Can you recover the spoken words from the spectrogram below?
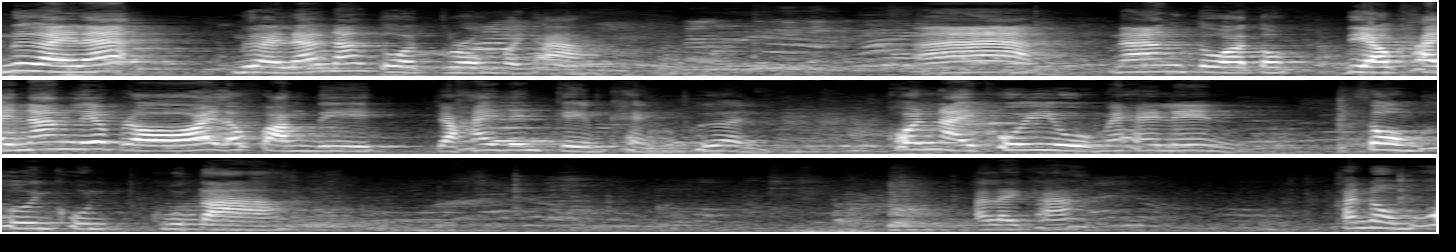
เหนื่อยแล้ว เหนื่อยแล้วนั่งตัวตรงก่อนค่ะ อ่า นั่งตัวตรง เดี๋ยวใครนั่งเรียบร้อย แล้วฟังดี จะให้เล่นเกมแข่งเพื่อน คนไหนคุยอยู่ไม่ให้เล่น ส่งคืนคุณครูตา อะไรคะ ขนมห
